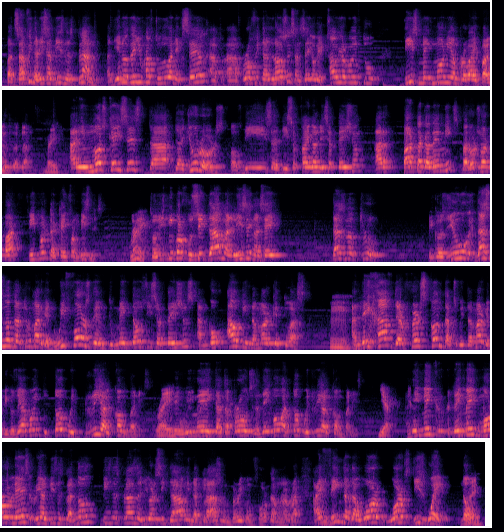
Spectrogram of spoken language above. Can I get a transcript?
but something that is a business plan. At the end of the day, you have to do an Excel, a, a uh, profit and losses, and say, okay, how you're going to this make money and provide value to the club. Right. And in most cases, the, the jurors of this, uh, this final dissertation are part academics, but also are part people that came from business. Right. So these people who sit down and listen and say, that's not true. Because you that's not the true market. We force them to make those dissertations and go out in the market to ask. Mm. And they have their first contacts with the market because they are going to talk with real companies. Right. We make that approach and they go and talk with real companies. Yeah. They make they make more or less real business plan. No business plans that you are sit down in the classroom very comfortable. Right. I mm. think that the work works this way. No. Right.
